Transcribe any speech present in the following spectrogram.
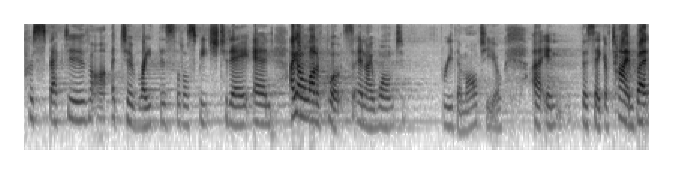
perspective uh, to write this little speech today, and I got a lot of quotes, and I won't read them all to you uh, in the sake of time, but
